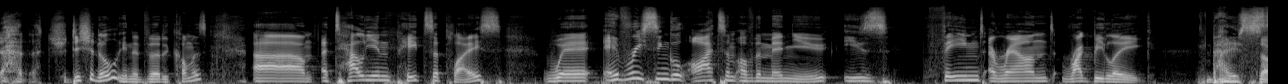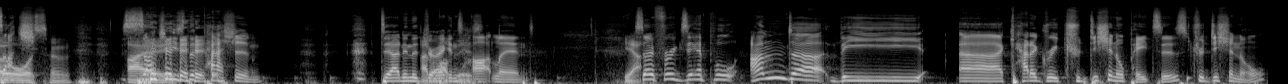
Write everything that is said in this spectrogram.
a traditional, in inverted commas, um, Italian pizza place where every single item of the menu is themed around rugby league. That is so Such- awesome. Such I- is the passion down in the I Dragons' heartland. Yeah. So, for example, under the uh, category traditional pizzas, traditional,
